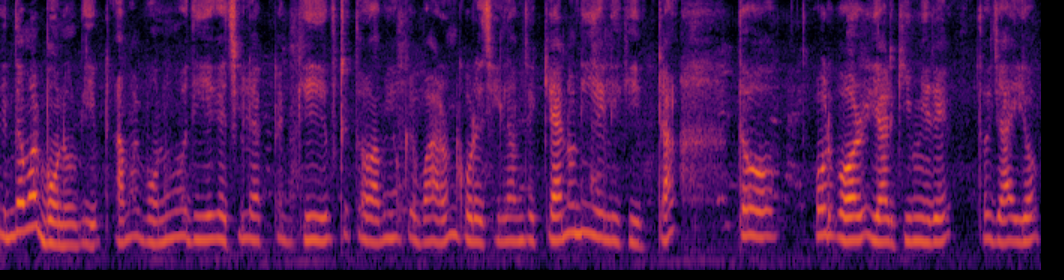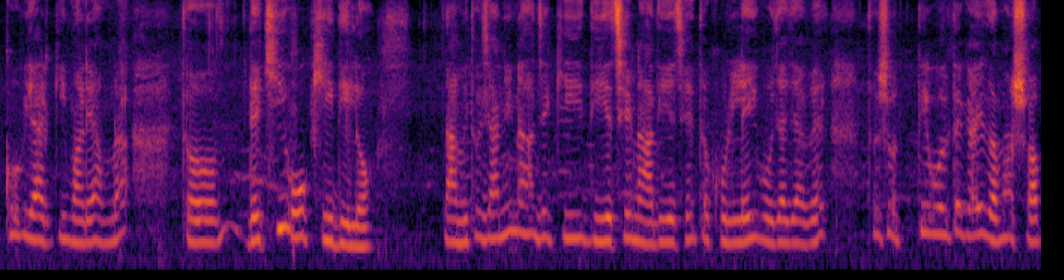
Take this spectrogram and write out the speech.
কিন্তু আমার বনুর গিফট। আমার বনুও দিয়ে গেছিল একটা গিফট। তো আমি ওকে বারণ করেছিলাম যে, কেন নিয়ে এলি গিফটটা? তো ওর বর ইয়ার্কি মেরে, তো যাই হোক, খুব ইয়ার্কি মারে আমরা। তো দেখি ও কী দিল। আমি তো জানি না যে কি দিয়েছে, না দিয়েছে, তো খুললেই বোঝা যাবে। তো সত্যি বলতে গাইজ আমার সব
